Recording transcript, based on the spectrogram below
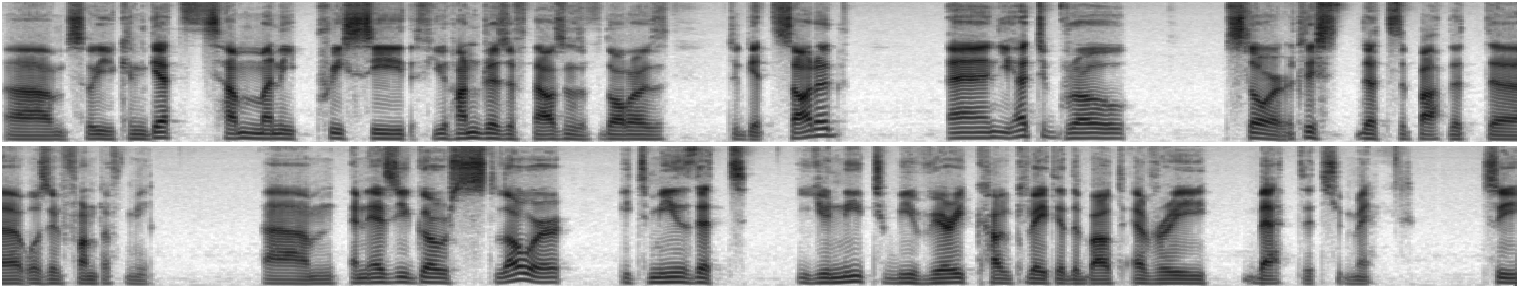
Um, so you can get some money pre-seed, a few hundreds of thousands of dollars to get started, and you had to grow slower. At least that's the path that uh, was in front of me. Um, and as you go slower, it means that you need to be very calculated about every bet that you make. So you,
